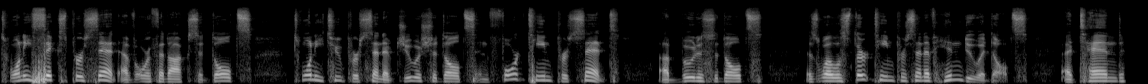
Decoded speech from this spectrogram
26% of Orthodox adults, 22% of Jewish adults, and 14% of Buddhist adults, as well as 13% of Hindu adults, attend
